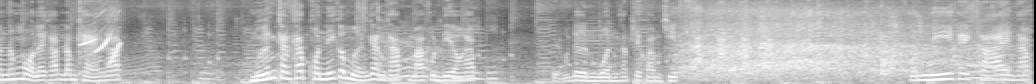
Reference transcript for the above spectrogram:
มันทั้งหมดเลยครับน้ำแข็งครับ เหมือนกันครับคนนี้ก็เหมือนกันครับ มาคนเดียวครับโอ้โหเดินวนครับใช้ความคิด คนนี้คล้ายๆครับ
